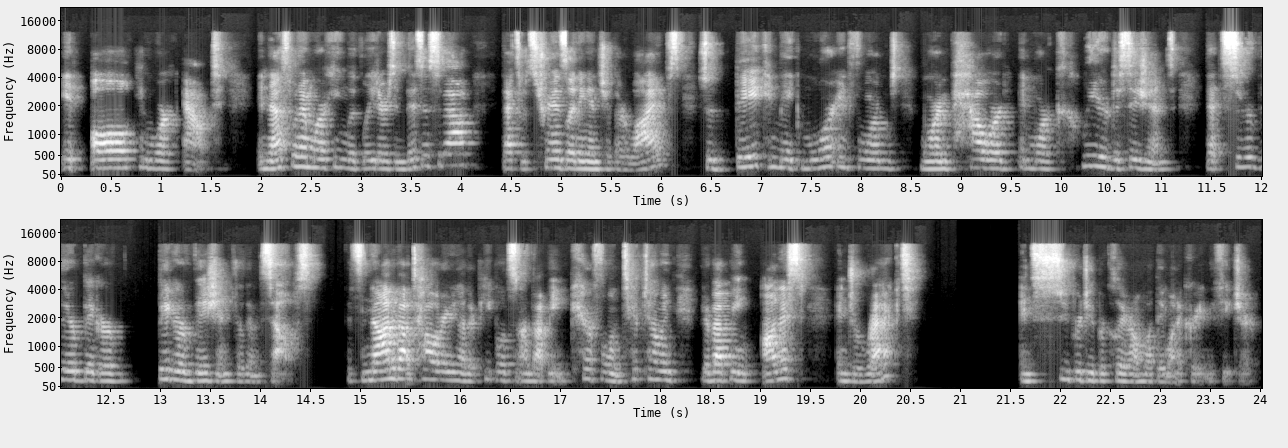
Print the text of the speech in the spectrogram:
It all can work out. And that's what I'm working with leaders in business about. That's what's translating into their lives so they can make more informed, more empowered, and more clear decisions that serve their bigger, bigger vision for themselves. It's not about tolerating other people. It's not about being careful and tiptoeing, but about being honest and direct and super duper clear on what they want to create in the future.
